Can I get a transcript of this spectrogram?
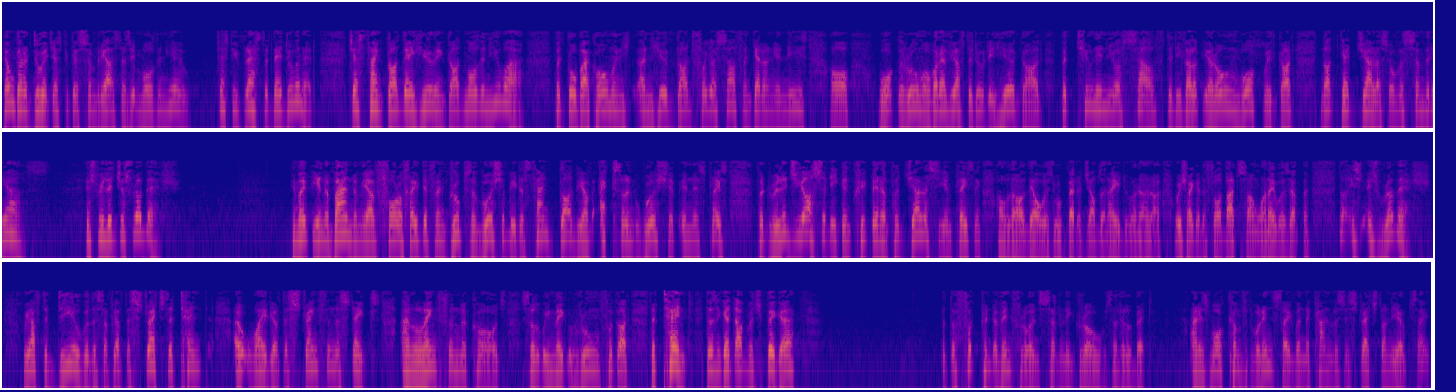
You haven't got to do it just because somebody else does it more than you. Just be blessed that they're doing it. Just thank God they're hearing God more than you are. But go back home and, and hear God for yourself and get on your knees or walk the room or whatever you have to do to hear God. But tune in yourself to develop your own walk with God, not get jealous over somebody else. It's religious rubbish. You might be in a band and we have four or five different groups of worship leaders. Thank God we have excellent worship in this place. But religiosity can creep in and put jealousy in place. And, oh, they always do a better job than I do. And I wish I could have thought that song when I was up. No, it's, it's rubbish. We have to deal with this stuff. We have to stretch the tent out wide. We have to strengthen the stakes and lengthen the cords so that we make room for God. The tent doesn't get that much bigger but the footprint of influence suddenly grows a little bit and is more comfortable inside when the canvas is stretched on the outside.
